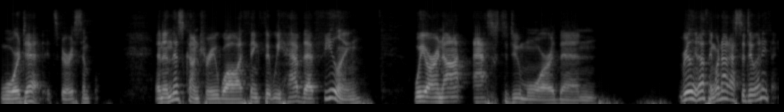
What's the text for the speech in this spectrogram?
war dead. It's very simple. And in this country, while I think that we have that feeling, we are not asked to do more than really nothing. We're not asked to do anything.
